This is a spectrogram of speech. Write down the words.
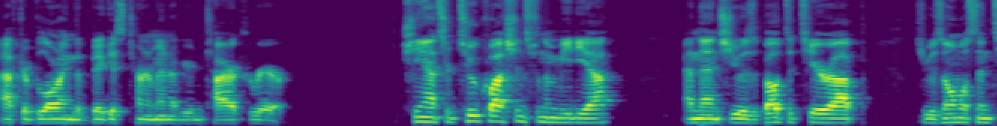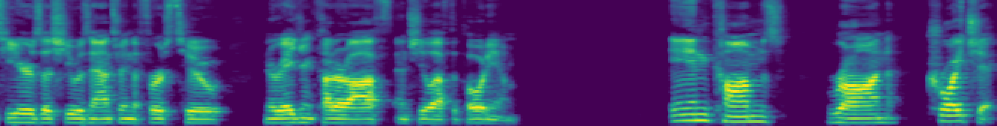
after blowing the biggest tournament of your entire career. She answered two questions from the media, and then she was about to tear up. She was almost in tears as she was answering the first two, and her agent cut her off and she left the podium. In comes Ron Kroichick.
